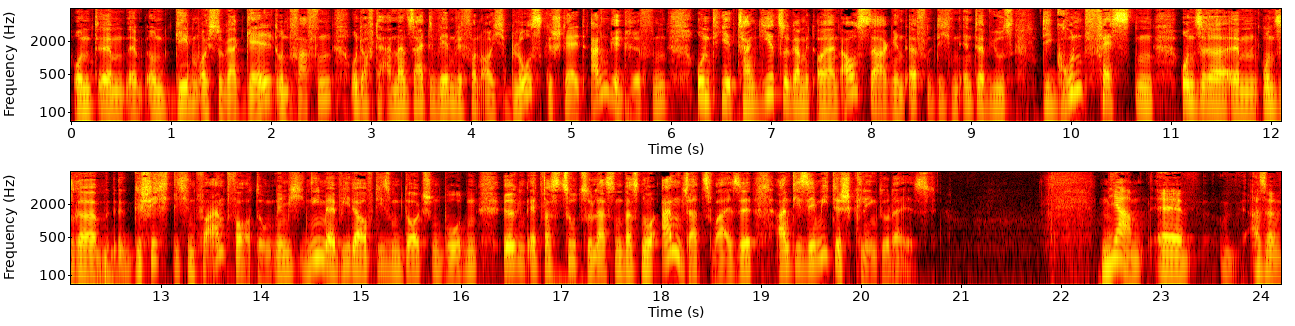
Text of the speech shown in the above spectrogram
und, ähm, äh, und geben euch sogar Geld und Waffen und auf der anderen Seite werden wir von euch bloßgestellt, angegriffen und ihr tangiert sogar mit euren Aussagen in öffentlichen Interviews die Grundfesten unserer, ähm, unserer geschichtlichen Verantwortung, nämlich nie mehr wieder auf diesem deutschen Boden irgendetwas zuzulassen, was nur ansatzweise antisemitisch klingt oder ist. Ja, äh, also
